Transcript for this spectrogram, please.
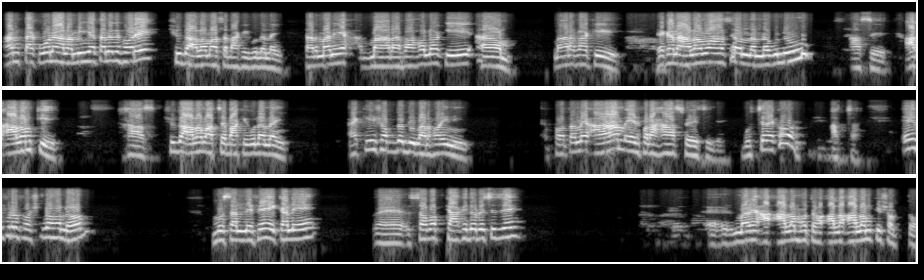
আন তাকুন আলমিয়াতানের পরে শুধু আলম আছে, বাকিগুলো নাই। তার মানে মারাফা হলো কি? আম। মারাফা কি? এখানে আলমও আছে অন্যান্যগুলো আছে। আর আলম কি? খাস। শুধু আলম আছে, বাকিগুলা নাই। একই শব্দ দুবার হয়নি। প্রথমে আম, এরপরে হাস হয়েছিল বুঝছেন এখন? আচ্ছা। এরপরে প্রশ্ন হলো, মুসান্নেফে এখানে সবাব কাকে ধরেছে যে? মানে আলম হতে আল- আলমকে শর্ত।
